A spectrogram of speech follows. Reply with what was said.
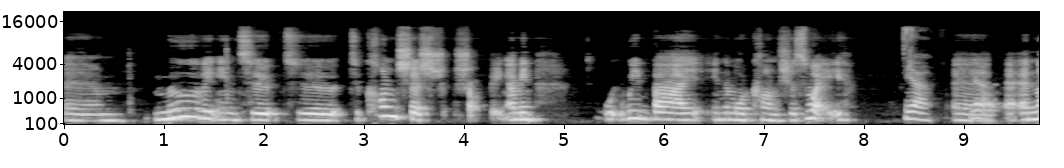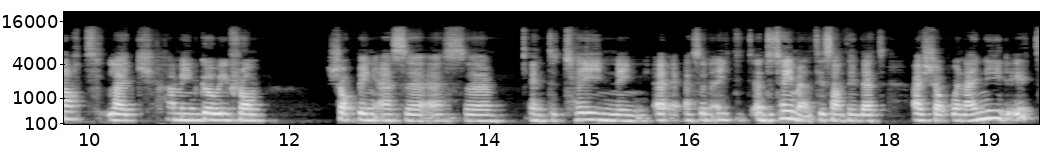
um, moving into to to conscious shopping. I mean, we buy in a more conscious way. Yeah. Uh, Yeah. and not like I mean going from shopping as a as a entertaining uh, as an entertainment is something that I shop when I need it,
